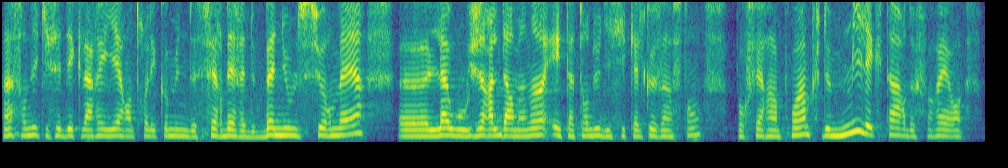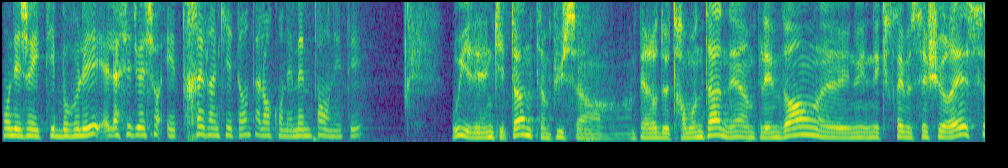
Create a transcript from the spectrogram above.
Incendie qui s'est déclaré hier entre les communes de Cerbère et de Bagnoul-sur-Mer, euh, là où Gérald Darmanin est attendu d'ici quelques instants pour faire un point. Plus de 1000 hectares de forêt ont, ont déjà été brûlés. La situation est très inquiétante alors qu'on n'est même pas en été. Oui, elle est inquiétante, en plus en, période de tramontane, hein, en plein vent, euh, une, une extrême sécheresse.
